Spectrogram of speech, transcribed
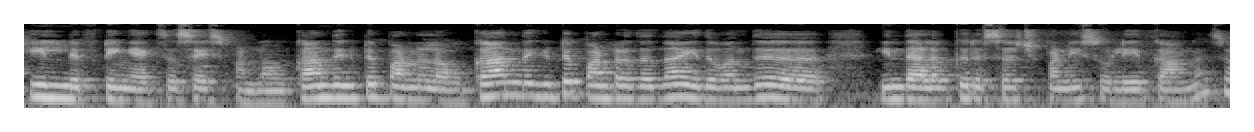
ஹீல் லிஃப்டிங் எக்ஸசைஸ் பண்ணலாம். உட்காந்துக்கிட்டு பண்ணலாம். உட்காந்துக்கிட்டு பண்ணுறது தான் இது வந்து இந்த அளவுக்கு ரிசர்ச் பண்ணி சொல்லியிருக்காங்க. ஸோ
